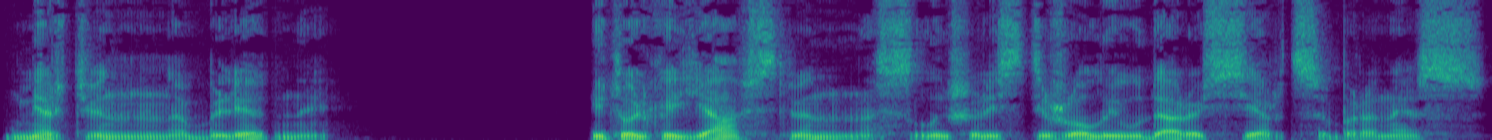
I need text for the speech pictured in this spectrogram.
мертвенно-бледные, и только явственно слышались тяжелые удары сердца баронесс.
